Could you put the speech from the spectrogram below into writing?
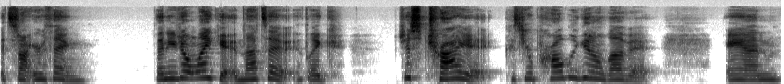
it's not your thing? Then you don't like it and that's it. Like, just try it because you're probably going to love it. And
